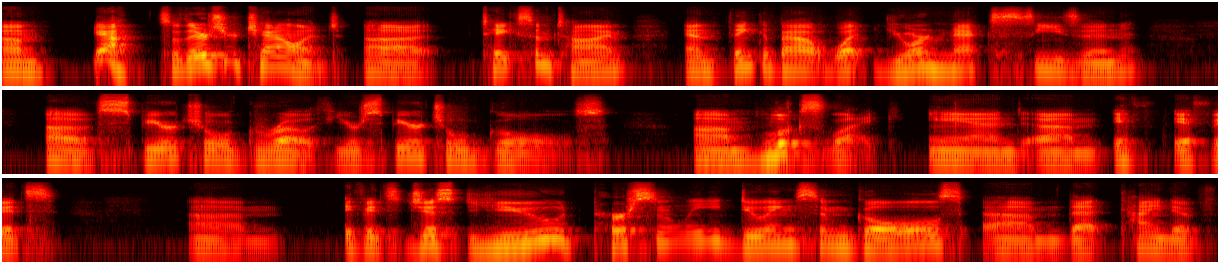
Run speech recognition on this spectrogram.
um, yeah. So there's your challenge. Uh, take some time and think about what your next season of spiritual growth, your spiritual goals, um, looks like, and um, if if it's um, if it's just you personally doing some goals um, that kind of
